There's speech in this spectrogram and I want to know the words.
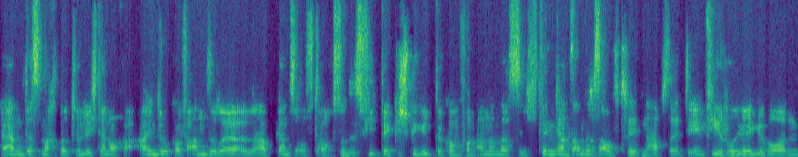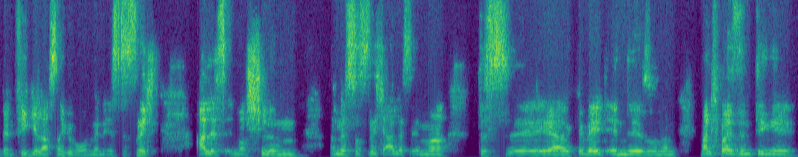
Ähm, das macht natürlich dann auch Eindruck auf andere. Also habe ganz oft auch so das Feedback gespiegelt bekommen von anderen, dass ich ein ganz anderes Auftreten habe seitdem, viel ruhiger geworden bin, viel gelassener geworden bin. Ist es nicht alles immer schlimm und ist es nicht alles immer das äh, ja, Weltende, sondern manchmal sind Dinge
